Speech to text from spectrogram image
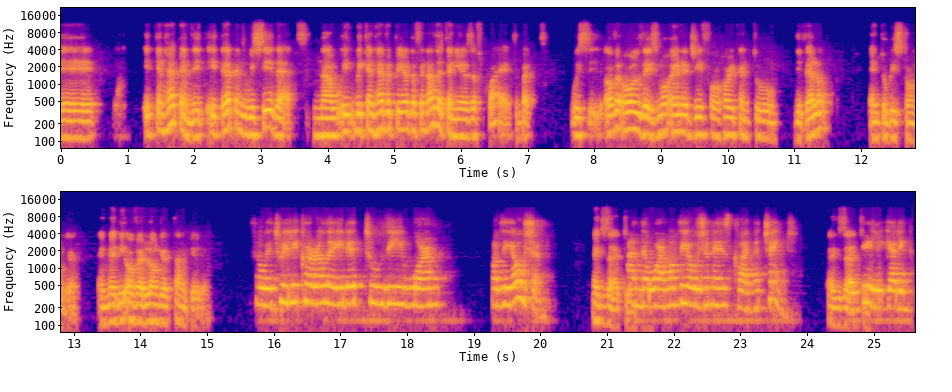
uh, it can happen. It, it happens. We see that. Now we, we can have a period of another 10 years of quiet, but we see overall there's more energy for hurricane to develop and to be stronger. And maybe over a longer time period. So it's really correlated to the warmth of the ocean. Exactly. And the warmth of the ocean is climate change. Exactly. We're really getting,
